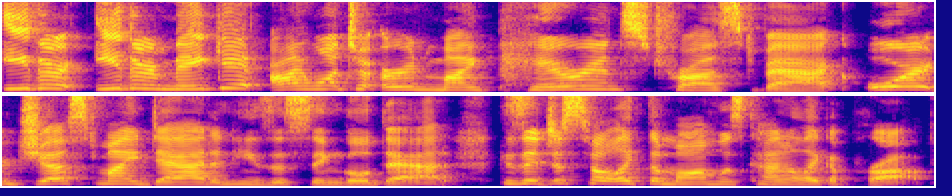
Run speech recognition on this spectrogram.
either either make it I want to earn my parents' trust back, or just my dad and he's a single dad. Because it just felt like the mom was kind of like a prop.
